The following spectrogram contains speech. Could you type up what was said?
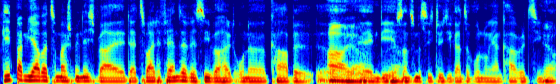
Geht bei mir aber zum Beispiel nicht, weil der zweite Fernsehreceiver halt ohne Kabel äh, Ah, ja, irgendwie ja. ist, sonst müsste ich durch die ganze Wohnung ja ein Kabel ziehen. Ja.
